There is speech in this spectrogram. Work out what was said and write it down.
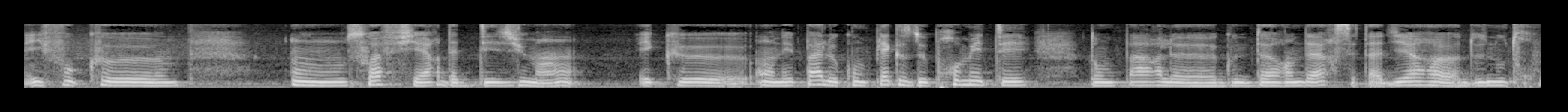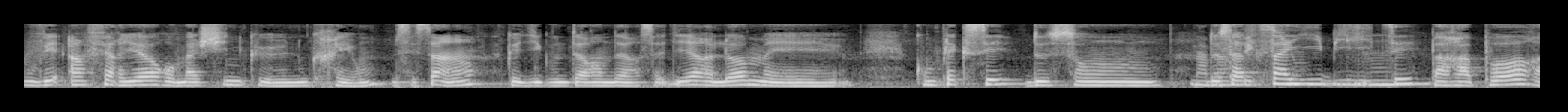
Il faut que on soit fier d'être des humains et que on n'ait pas le complexe de Prométhée dont parle Gunther Anders, c'est-à-dire euh, de nous trouver inférieurs aux machines que nous créons. C'est ça hein, que dit Gunther Anders, c'est-à-dire l'homme est complexé de son de sa faillibilité mmh. par rapport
